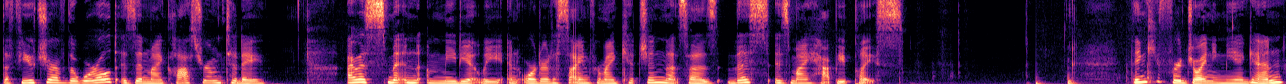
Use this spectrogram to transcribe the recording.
The future of the world is in my classroom today. I was smitten immediately and ordered a sign for my kitchen that says, This is my happy place. Thank you for joining me again.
